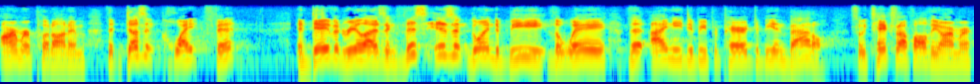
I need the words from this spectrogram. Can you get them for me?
armor put on him that doesn't quite fit. And David realizing this isn't going to be the way that I need to be prepared to be in battle. So he takes off all the armor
